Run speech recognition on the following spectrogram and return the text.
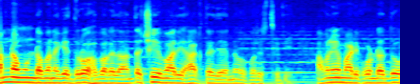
ಅನ್ನ ಉಂಡ ಮನೆಗೆ ದ್ರೋಹ ಬಗದ ಅಂತ ಚೀಮಾರಿ ಆಗ್ತದೆ ಅನ್ನೋ ಪರಿಸ್ಥಿತಿ. ಅವನೇ ಮಾಡಿಕೊಂಡದ್ದು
